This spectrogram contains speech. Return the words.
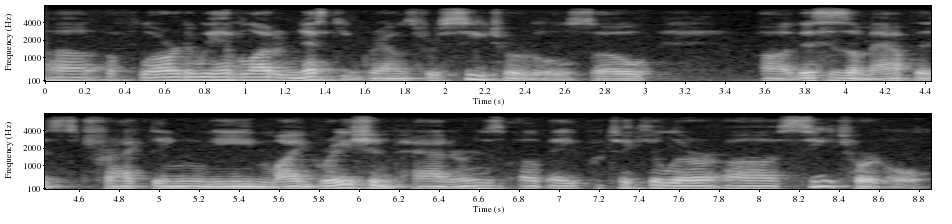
uh, of, Florida, we have a lot of nesting grounds for sea turtles. So uh, this is a map that's tracking the migration patterns of a particular uh, sea turtle.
